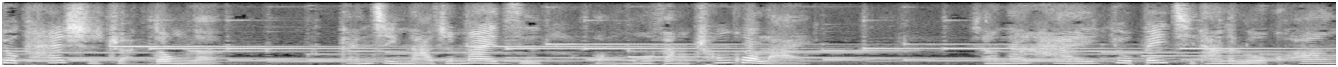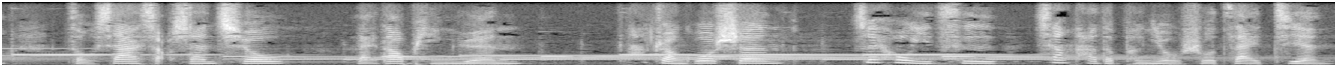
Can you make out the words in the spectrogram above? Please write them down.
又开始转动了。赶紧拿着麦子往磨坊冲过来。小男孩又背起他的箩筐，走下小山丘，来到平原。他转过身，最后一次向他的朋友说再见。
